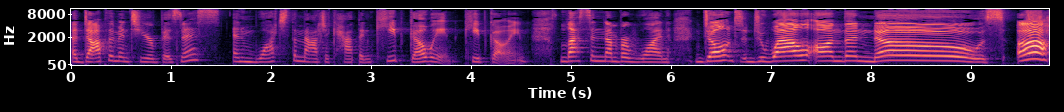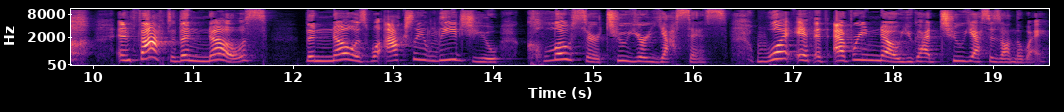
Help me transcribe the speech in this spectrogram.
Adopt them into your business and watch the magic happen. Keep going. Keep going. Lesson number one don't dwell on the no's. Ugh. In fact, the no's the no's will actually lead you closer to your yeses. What if, if every no you had two yeses on the way?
